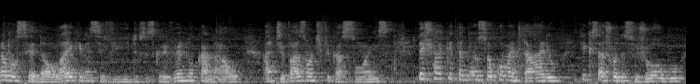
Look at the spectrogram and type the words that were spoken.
para você dar o like nesse vídeo, se inscrever no canal, ativar as notificações, deixar aqui também o seu comentário, o que, que você achou desse jogo, o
